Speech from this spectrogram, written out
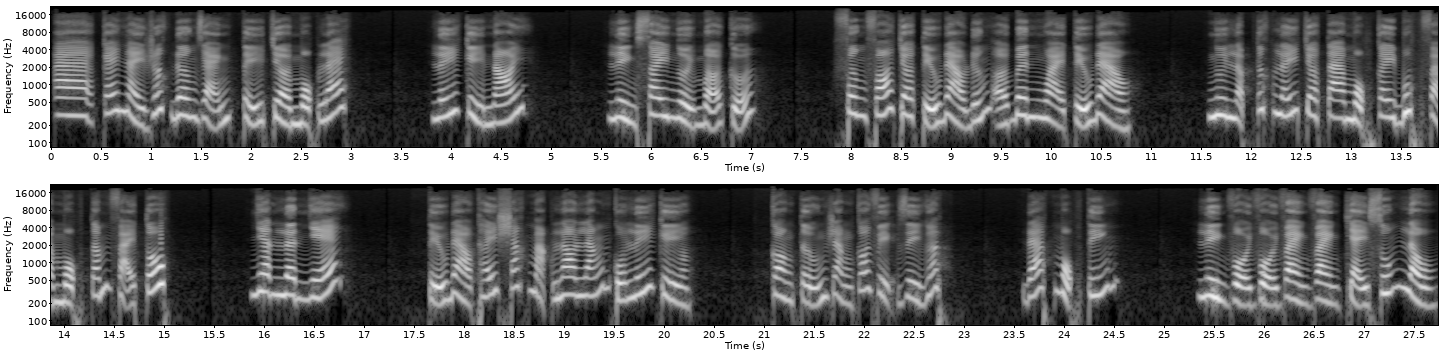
A, cái này rất đơn giản, tỷ chờ một lát. Lý Kỳ nói. Liền xoay người mở cửa. Phân phó cho Tiểu Đào đứng ở bên ngoài Tiểu Đào. Ngươi lập tức lấy cho ta một cây bút và một tấm vải tốt. Nhanh lên nhé. Tiểu Đào thấy sắc mặt lo lắng của Lý Kỳ, còn tưởng rằng có việc gì gấp. Đáp một tiếng, liền vội vội vàng vàng chạy xuống lầu.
